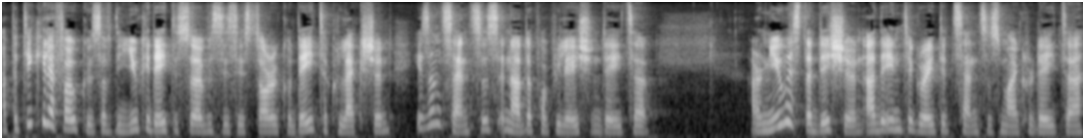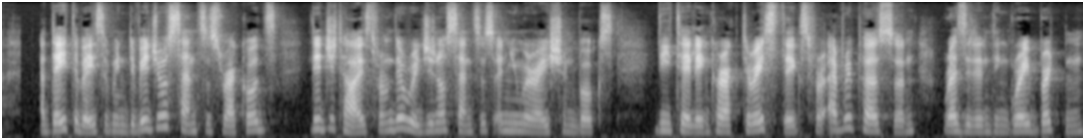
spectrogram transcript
A particular focus of the UK Data Services historical data collection is on census and other population data. Our newest addition are the integrated census microdata, a database of individual census records digitized from the original census enumeration books, detailing characteristics for every person resident in Great Britain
